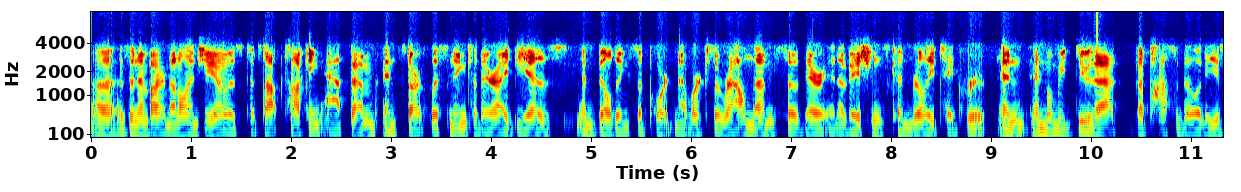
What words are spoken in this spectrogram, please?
uh, as an environmental NGO is to stop talking at them and start listening to their ideas and building support networks around them so their innovations can really take root. And and when we do that, the possibilities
